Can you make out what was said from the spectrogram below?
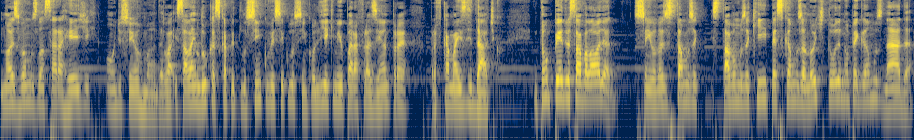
nós vamos lançar a rede onde o Senhor manda. Está lá em Lucas capítulo 5, versículo 5. Eu li aqui meio parafraseando para ficar mais didático. Então Pedro estava lá, olha, Senhor, nós estamos, estávamos aqui, pescamos a noite toda e não pegamos nada.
